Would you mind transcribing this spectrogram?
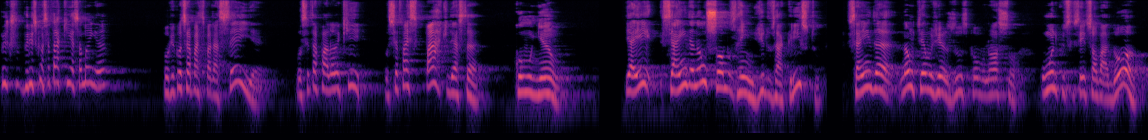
Por isso, por isso que você está aqui essa manhã. Porque quando você vai participar da ceia, você está falando que você faz parte dessa comunhão. E aí, se ainda não somos rendidos a Cristo, se ainda não temos Jesus como nosso único e suficiente Salvador,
